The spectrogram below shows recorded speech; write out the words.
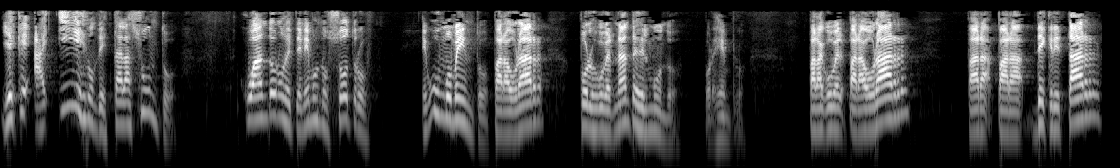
Y es que ahí es donde está el asunto. ¿Cuándo nos detenemos nosotros en un momento para orar por los gobernantes del mundo, por ejemplo? Para, para orar, para, para decretar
